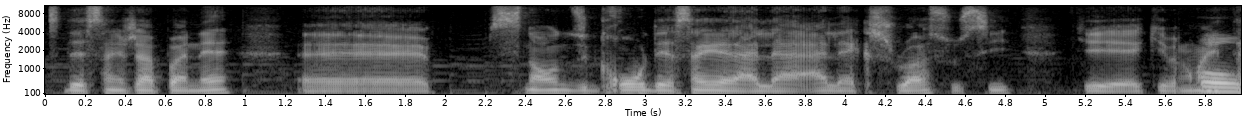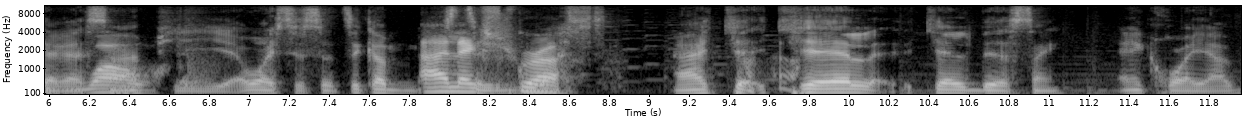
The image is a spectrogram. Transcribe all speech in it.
petit dessin japonais. euh, sinon, du gros dessin à la Alex Ross aussi, qui est, qui est vraiment Oh, intéressant. wow. Puis, euh, ouais, c'est ça, tu sais, comme. Alex Ross. Hein, que- quel, quel dessin. Incroyable.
